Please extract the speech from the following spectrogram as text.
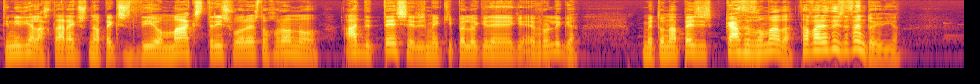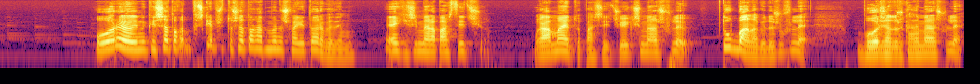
Την ίδια λαχτάρα έχεις να παίξεις δύο, max τρεις φορές το χρόνο, άντε τέσσερις με κύπελο και Ευρωλίγκα με το να παίζεις κάθε εβδομάδα. Θα βαρεθείς, δεν θα είναι το ίδιο. Ωραίο είναι και σαν το. Σκέψου το σαν το αγαπημένο σου φαγητό, ρε παιδί μου. Έχεις σήμερα παστίτσιο. Γαμάει το παστίτσιο, έχεις σήμερα σουφλέ. Τούμπανο και το σουφλέ. Μπορείς να τρως κάθε μέρα σουφλέ.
